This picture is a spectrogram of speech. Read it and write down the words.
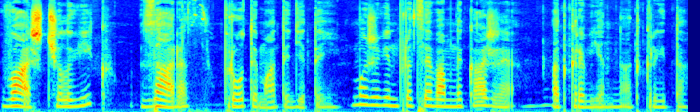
Ваш чоловік зараз проти мати дітей. Може, він про це вам не каже откровенно, відкрито,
